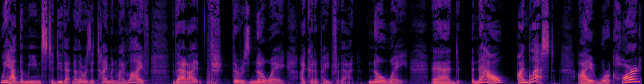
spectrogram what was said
we had the means to do that. Now there was a time in my life that i there was no way i could have paid for that. No way. And now i'm blessed i work hard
